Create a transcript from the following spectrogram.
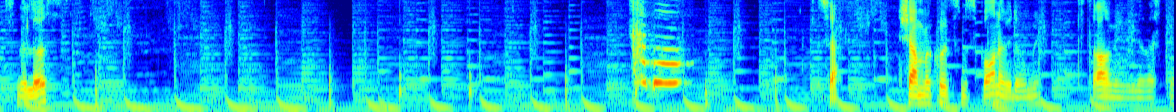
Was ist denn da los? So, schau mal kurz zum Spawner wieder um mich. Jetzt traue ich mich wieder, weißt du.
